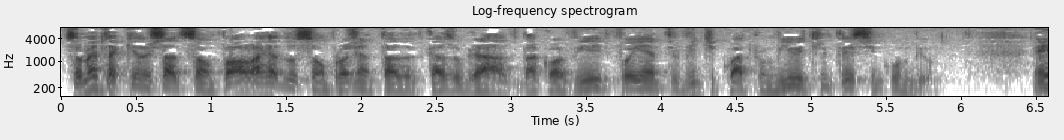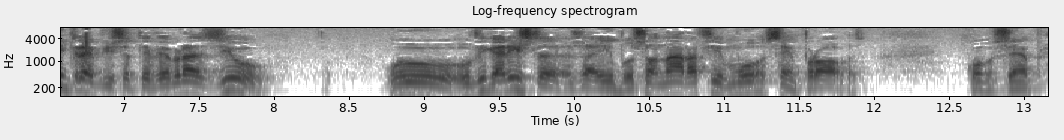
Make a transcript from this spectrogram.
Somente aqui no estado de São Paulo, a redução projetada de casos graves da Covid foi entre 24 mil e 35 mil. Em entrevista à TV Brasil, o, o vigarista Jair Bolsonaro afirmou, sem provas, como sempre,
